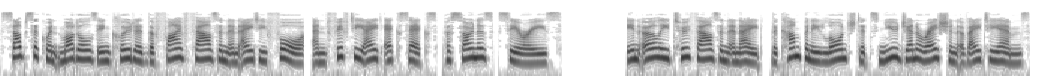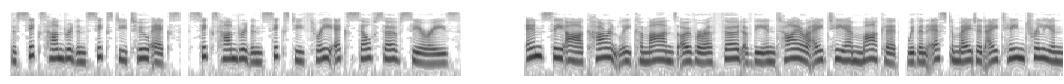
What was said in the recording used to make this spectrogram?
Subsequent models included the 5084, and 58XX Personas series. In early 2008, the company launched its new generation of ATMs, the 662X, 663X self-serve series. NCR currently commands over a third of the entire ATM market, with an estimated $18 trillion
